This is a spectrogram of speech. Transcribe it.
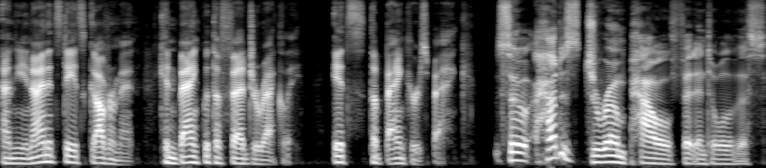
and the United States government can bank with the Fed directly. It's the banker's bank. So, how does Jerome Powell fit into all of this?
